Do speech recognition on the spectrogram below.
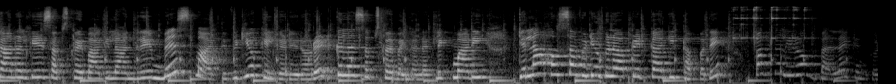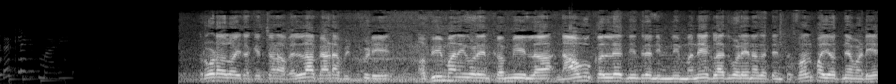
ಚಾನಲ್ಗೆ ಸಬ್ಸ್ಕ್ರೈಬ್ ಆಗಿಲ್ಲ ಅಂದ್ರೆ ಮಿಸ್ ಮಾಡ್ತೀವಿ ವಿಡಿಯೋ ಕೆಳಗಡೆ ಇರೋ ರೆಡ್ ಕಲರ್ ಸಬ್ಸ್ಕ್ರೈಬ್ ಐಕನ್ನ ಕ್ಲಿಕ್ ಮಾಡಿ. ಎಲ್ಲಾ ಹೊಸ ವಿಡಿಯೋಗಳ ಅಪ್ಡೇಟ್ಗಾಗಿ ತಪ್ಪದೆ ಪಕ್ಕದಲ್ಲಿರೋ ಬೆಲ್ ಐಕನ್ ಕೂಡ ಕ್ಲಿಕ್ ಮಾಡಿ. ರೋಡಲ್ಲಿ ಹೋಯ್ತಾ ಕಿರ್ಚಣ ಅವೆಲ್ಲ ಬೇಡ, ಬಿಟ್ಬಿಡಿ. ಅಭಿಮಾನಿಗಳೇನ್ ಕಮ್ಮಿ ಇಲ್ಲ. ನಾವು ಕಲ್ಲೇದ್ ನಿಂದ್ರೆ ನಿಮ್ ನಿಮ್ ಮನೆ ಗ್ಲಾಸ್ಗಳು ಏನಾಗುತ್ತೆ ಅಂತ ಸ್ವಲ್ಪ ಯೋಚನೆ ಮಾಡಿ.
